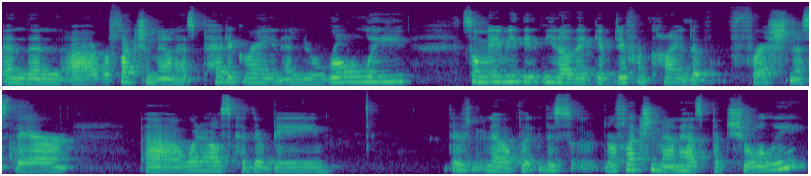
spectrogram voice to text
and then uh, Reflection Man has petitgrain and neroli. So maybe the, you know they give different kind of freshness there. Uh, what else could there be? There's no, but this Reflection Man has patchouli.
